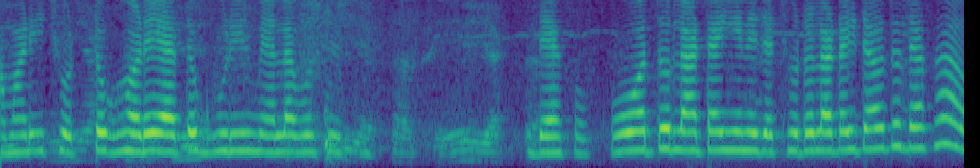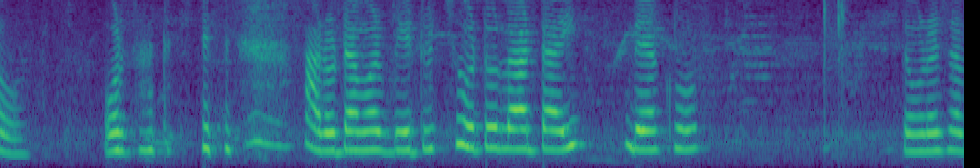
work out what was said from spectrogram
আমার এই ছোট্ট ঘরে এত ঘুড়ির মেলা বসেছে। দেখো কত লাটাই এনেছে। ছোট লাটাইটাও তো দেখাও। ওর সাথে। আর ওটা আমার বেটুর ছোট লাটাই, দেখো। তোমরা সব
